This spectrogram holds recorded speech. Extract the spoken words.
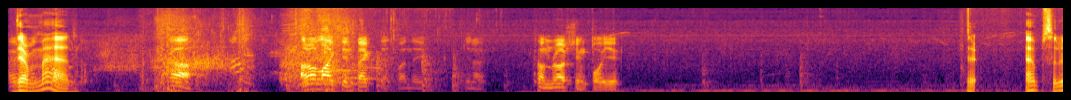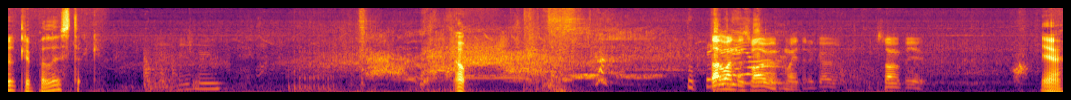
Maybe They're mad. Yeah. I don't like the infected when they, you know, come rushing for you. They're absolutely ballistic. Mm-hmm. Oh, The bigger That one are, slow for me. Did it go slow for you? yeah.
